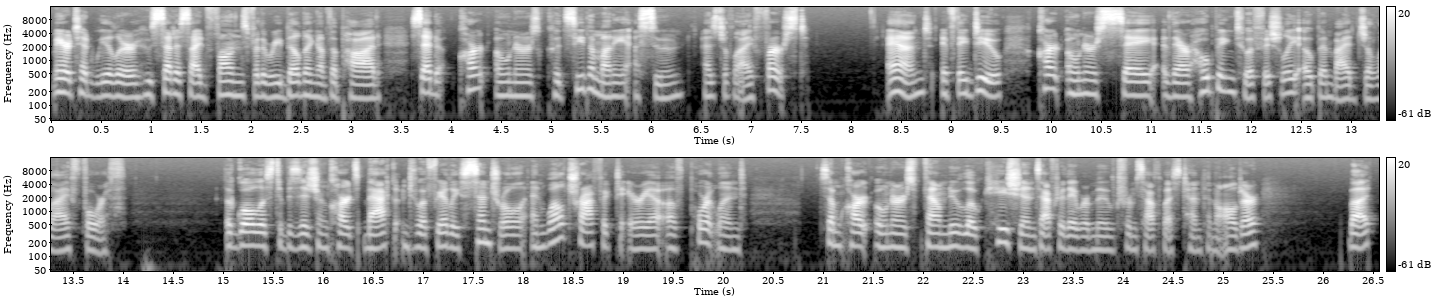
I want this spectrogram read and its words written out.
Mayor Ted Wheeler, who set aside funds for the rebuilding of the pod, said cart owners could see the money as soon as July 1st. And if they do, cart owners say they're hoping to officially open by July 4th. The goal is to position carts back into a fairly central and well trafficked area of Portland. Some cart owners found new locations after they were moved from Southwest 10th and Alder. But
